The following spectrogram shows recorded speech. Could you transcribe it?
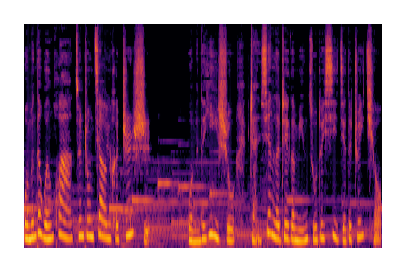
我们的文化尊重教育和知识，我们的艺术展现了这个民族对细节的追求。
